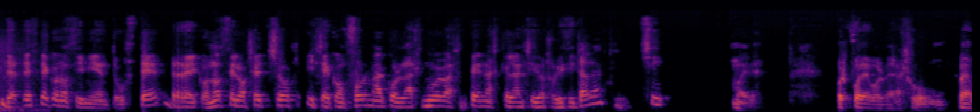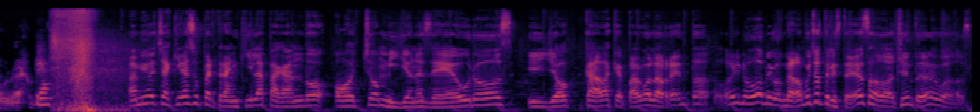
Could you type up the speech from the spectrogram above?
Desde este conocimiento, ¿usted reconoce los hechos y se conforma con las nuevas penas que le han sido solicitadas? Sí. Muy bien. Pues puede volver a su... Puede volver a su... Gracias. Amigo, Shakira súper tranquila pagando 8 millones de euros y yo cada que pago la renta, ay no amigos, me da mucha tristeza, chinteguas.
